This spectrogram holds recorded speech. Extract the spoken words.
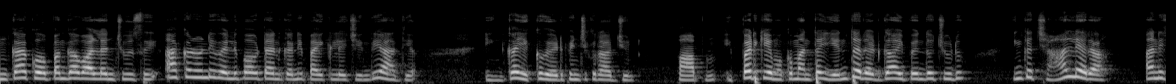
ఇంకా కోపంగా వాళ్ళని చూసి అక్కడ నుండి వెళ్ళిపోవటానికని పైకి లేచింది ఆద్య. ఇంకా ఎక్కువ ఏడిపించుకురా అర్జున్. పాపం ఇప్పటికే ముఖమంతా ఎంత రెడ్గా అయిపోయిందో చూడు. ఇంకా చాలేరా అని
